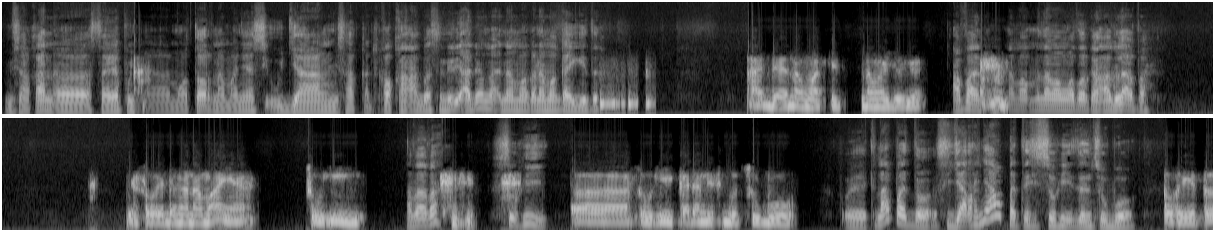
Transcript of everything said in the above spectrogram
misalkan eh, saya punya motor namanya si Ujang misalkan kalau Kang Agla sendiri ada nggak nama nama kayak gitu Ada nama nama juga. apa nama nama motor Kang Agla apa sesuai dengan namanya Suhi apa apa? Suhi. Eh Suhi kadang disebut Subo Weh, kenapa tuh? Sejarahnya apa tuh si Suhi dan Subo? Suhi itu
